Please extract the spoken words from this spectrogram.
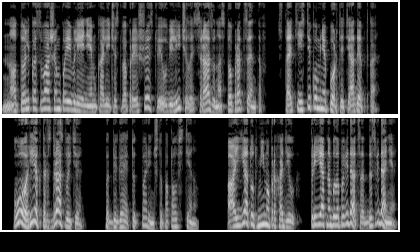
Но только с вашим появлением количество происшествий увеличилось сразу на сто процентов. Статистику мне портите, адептка. О, ректор, здравствуйте! Подбегает тот парень, что попал в стену. А я тут мимо проходил. Приятно было повидаться. До свидания.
